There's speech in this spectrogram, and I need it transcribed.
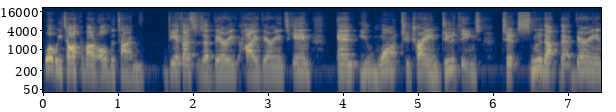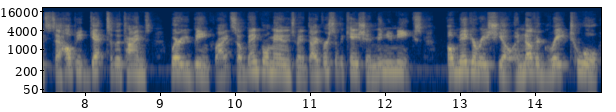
what we talk about all the time. DFS is a very high variance game, and you want to try and do things to smooth out that variance to help you get to the times where you bink, right? So bankroll management, diversification, min uniques, omega ratio, another great tool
